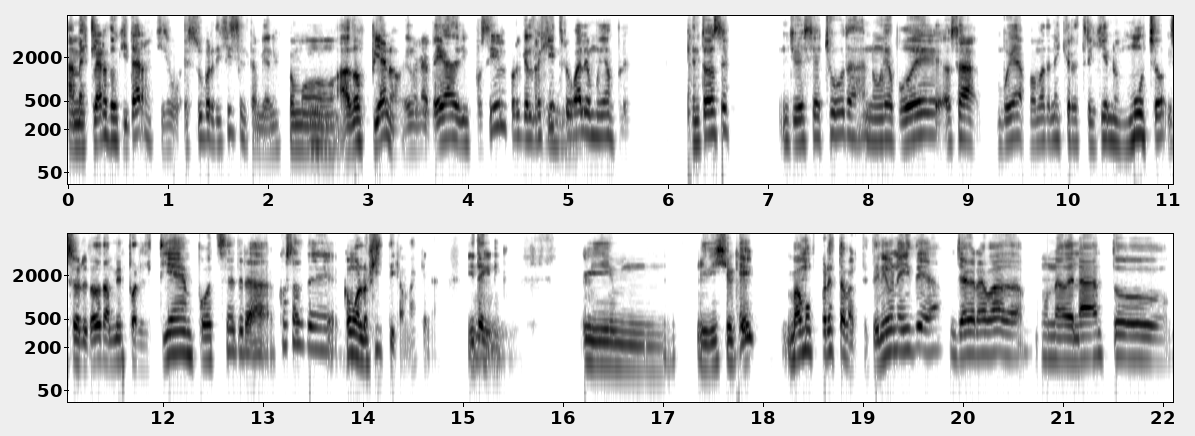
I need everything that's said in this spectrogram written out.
a mezclar dos guitarras, que es súper difícil también. Es como Mm. a dos pianos. Es una pega imposible porque el registro Mm. igual es muy amplio. Entonces, yo decía, chuta, no voy a poder, o sea, voy a, vamos a tener que restringirnos mucho y sobre todo también por el tiempo, etcétera, cosas de, como logística más que nada, y técnica. Y, y, dije, ok, vamos por esta parte. Tenía una idea ya grabada, un adelanto,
